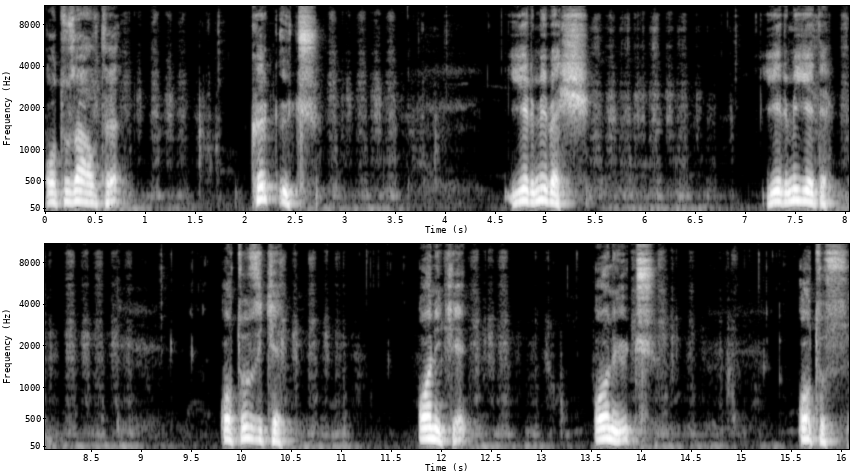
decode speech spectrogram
36 43 25 27 32 12 13 30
